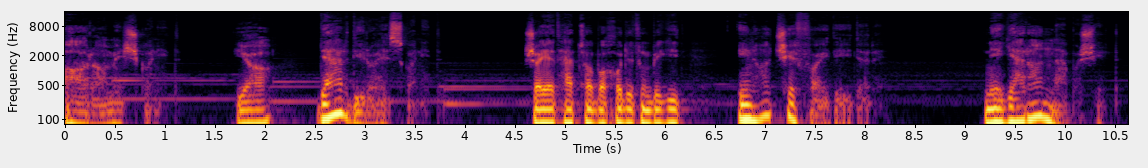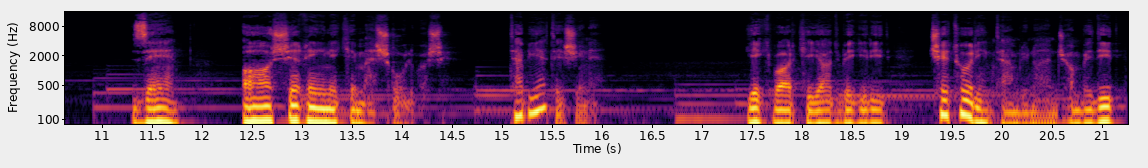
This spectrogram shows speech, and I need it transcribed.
آرامش کنید یا دردی رو حس کنید. شاید حتی با خودتون بگید اینها چه فایده ای داره. نگران نباشید. ذهن عاشق اینه که مشغول باشه. طبیعتش اینه. یک بار که یاد بگیرید چطور این تمرین رو انجام بدید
